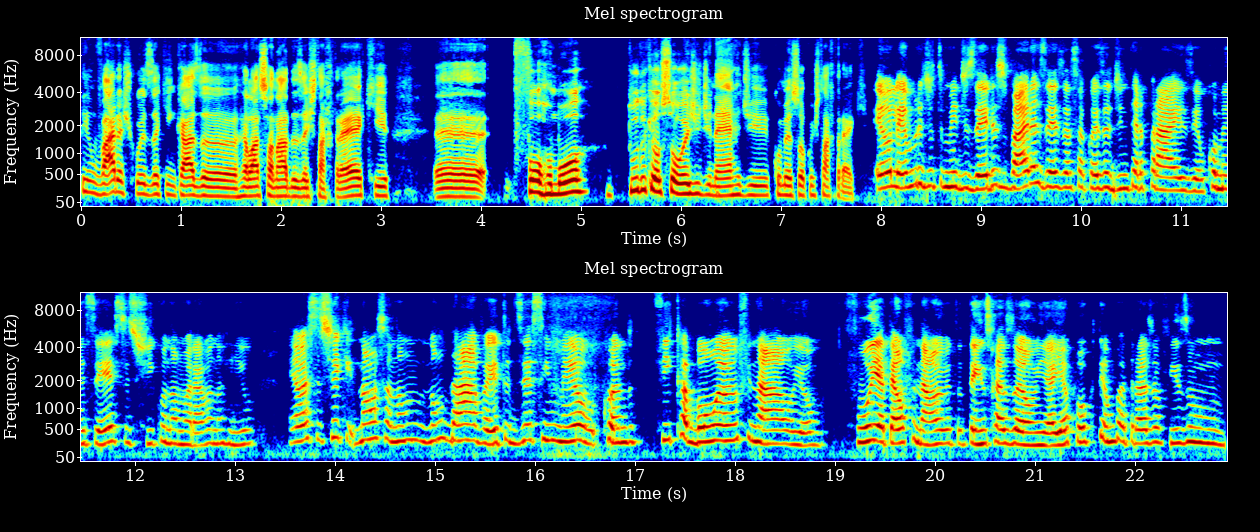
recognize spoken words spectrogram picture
Tenho várias coisas aqui em casa relacionadas a Star Trek. É, formou tudo que eu sou hoje de nerd começou com Star Trek. Eu lembro de tu me dizeres várias vezes essa coisa de Enterprise. Eu comecei a assistir quando eu morava no Rio. Eu assistia que, nossa, não, não dava. Aí tu dizia assim, meu, quando fica bom é no final. E eu fui até o final e tu tens razão. E aí, há pouco tempo atrás, eu fiz um.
